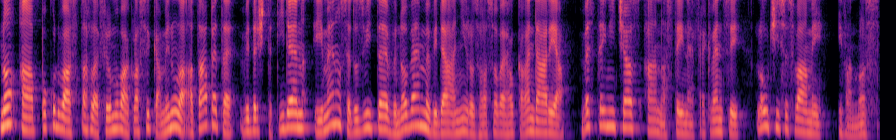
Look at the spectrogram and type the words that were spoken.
No a pokud vás tahle filmová klasika minula a tápete, vydržte týden, jméno se dozvíte v novém vydání rozhlasového kalendária. Ve stejný čas a na stejné frekvenci. Loučí se s vámi Ivan Mls.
